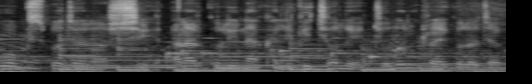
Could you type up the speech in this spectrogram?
কক্সবাজার আসছে। আনারকলি না খালি কি চলে? চলুন ট্রাই করা যাক।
